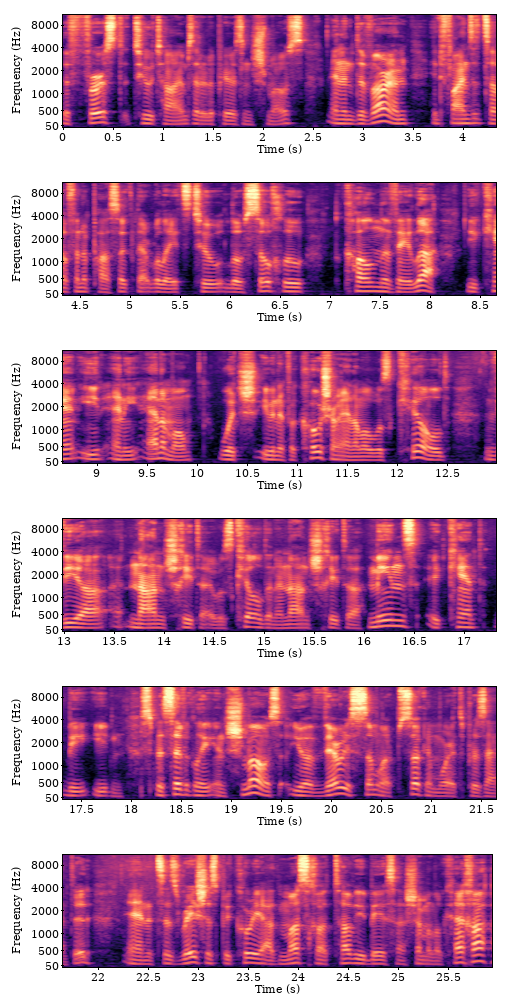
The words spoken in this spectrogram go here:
the first two times that it appears in Shmos, and in Devarim it finds itself in a pasuk that relates to Lo Sochlu kol nevela. You can't eat any animal, which even if a kosher animal was killed via non-shchita, it was killed in a non-shchita, means it can't be eaten. Specifically in Shmos, you have very similar psukim where it's presented, and it says Reishis Bikuri ad mascha tavi beis Hashem elokecha,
